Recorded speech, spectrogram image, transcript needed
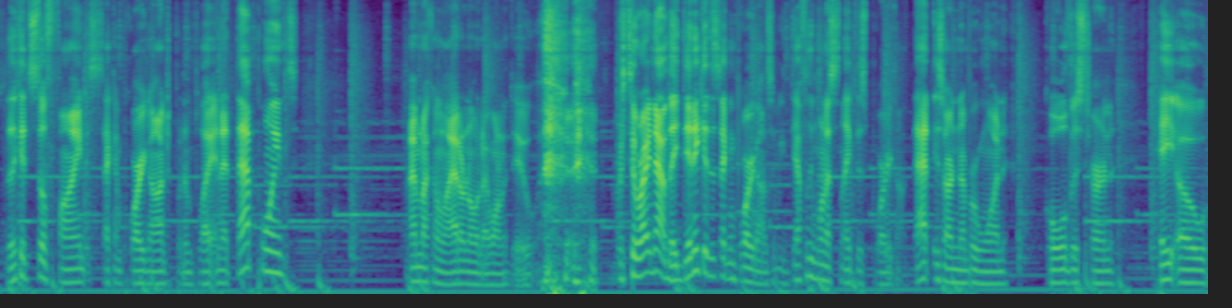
So they could still find a second Porygon to put in play. And at that point, I'm not gonna lie, I don't know what I want to do. so right now, they didn't get the second Porygon, so we definitely want to snipe this Porygon. That is our number one goal this turn. KO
